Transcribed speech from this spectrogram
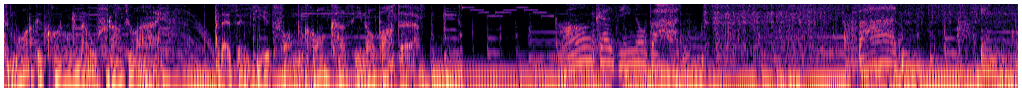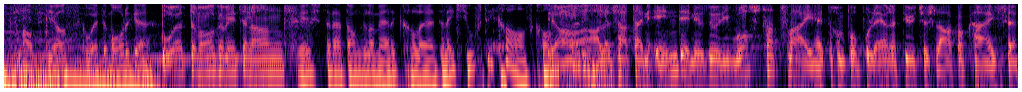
Die Morgenkolumne auf Radio 1 präsentiert vom Grand Casino Baden. Grand Casino Baden. Baden im Matthias, guten Morgen. Guten Morgen miteinander. Gestern hat Angela Merkel äh, den letzten Auftritt gehabt als Kanzlerin. Ja, alles hat ein Ende. Also die Wurst hat zwei, hat doch ein populärer deutscher Schlager geheißen.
